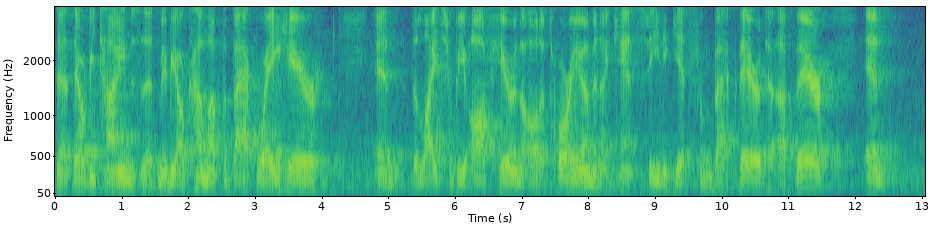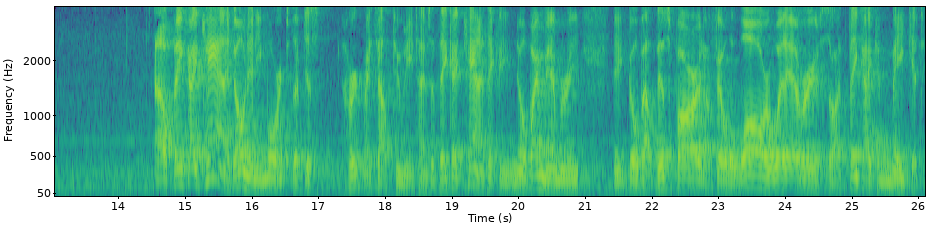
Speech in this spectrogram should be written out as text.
that there'll be times that maybe I'll come up the back way here and the lights will be off here in the auditorium and I can't see to get from back there to up there and I'll think I can. I don't anymore because I've just hurt myself too many times. I think I can. I think I know by memory. They go about this far and I feel the wall or whatever, so I think I can make it.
